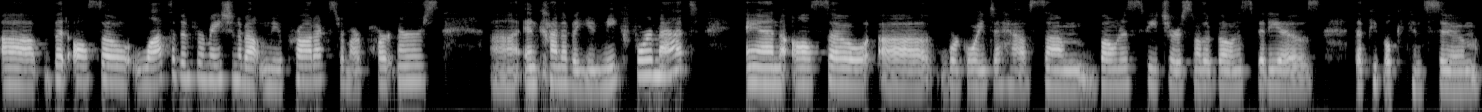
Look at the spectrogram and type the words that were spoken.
Uh, but also lots of information about new products from our partners uh, and kind of a unique format. And also, uh, we're going to have some bonus features, some other bonus videos that people can consume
